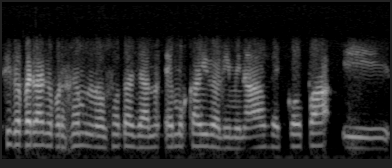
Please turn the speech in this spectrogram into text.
sí que es verdad que, por ejemplo, nosotras ya hemos caído eliminadas de Copa y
